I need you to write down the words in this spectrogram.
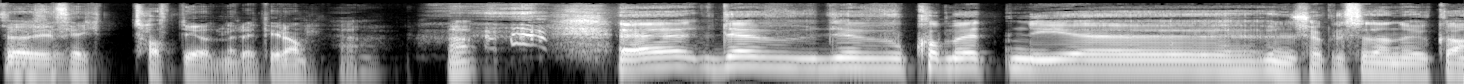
Før vi fikk tatt jødene lite grann. Ja. Ja. Eh, det, det, kom et ny eh, undersøkelse denne uka,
